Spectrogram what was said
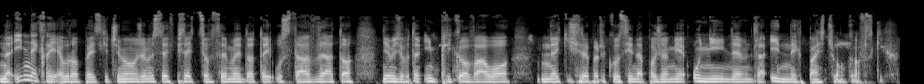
na inne kraje europejskie? Czy my możemy sobie wpisać, co chcemy do tej ustawy, a to nie będzie potem implikowało jakieś reperkusji na poziomie unijnym dla innych państw członkowskich?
